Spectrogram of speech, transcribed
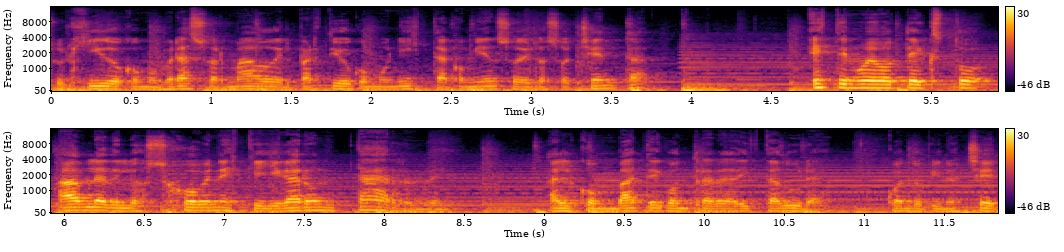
surgido como brazo armado del Partido Comunista a comienzos de los 80, este nuevo texto habla de los jóvenes que llegaron tarde al combate contra la dictadura, cuando Pinochet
